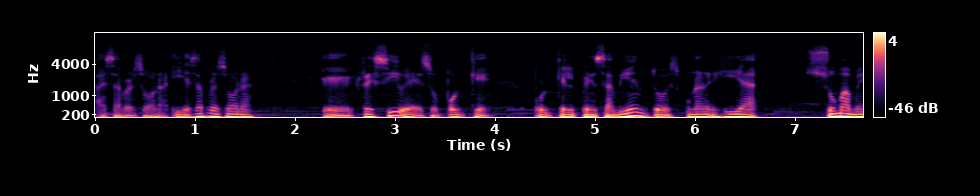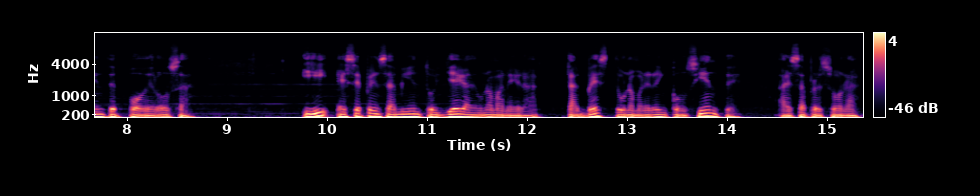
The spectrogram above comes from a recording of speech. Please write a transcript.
a esa persona. Y esa persona recibe eso. ¿Por qué? Porque el pensamiento es una energía sumamente poderosa y ese pensamiento llega de una manera, tal vez de una manera inconsciente, a esa persona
